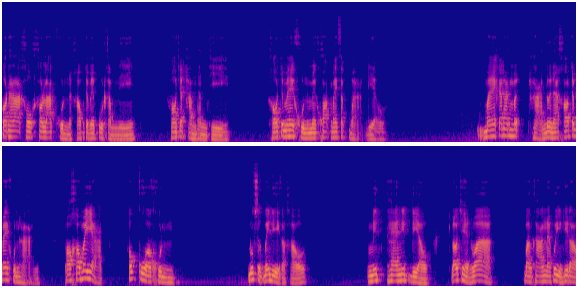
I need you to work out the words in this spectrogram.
เพราะถ้าเขาเขารักคุณนะเขาจะไม่พูดคำนี้ เขาจะทำทันที เขาจะไม่ให้คุณไม่ควักไม่สักบาทเดียว แม้กระทั่งหารด้วยนะ เขาจะไม่ให้คุณหาร เพราะเขาไม่อยาก เขากลัวคุณ รู้สึกไม่ดีกับเขา มิดแท้นิดเดียว เราจะเห็นว่าบางครั้งนะผู้หญิงที่เรา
